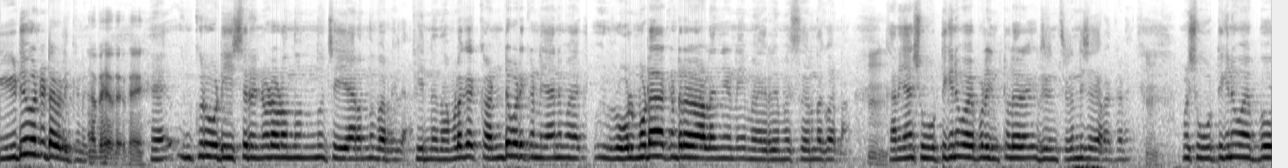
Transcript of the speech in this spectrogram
വീഡിയോ കണ്ടിട്ടാണ് വിളിക്കുന്നത് എനിക്കൊരു ഓഡീഷൻ എന്നോട് അവിടെ ഒന്നും ചെയ്യാനൊന്നും പറഞ്ഞില്ല. പിന്നെ നമ്മളൊക്കെ കണ്ടുപഠിക്കേണ്ട. ഞാൻ റോൾ മോഡൽ ആക്കേണ്ട ഒരാൾ തന്നെയാണ് ഈ മേരമ സാർ എന്നൊക്കെ പറഞ്ഞാൽ കാരണം ഞാൻ ഷൂട്ടിങ്ങിന് പോയപ്പോൾ എനിക്കുള്ള ഒരു ഇൻസിഡന്റ് ഷെയർ ആക്കാണ് നമ്മൾ ഷൂട്ടിങ്ങിന് പോയപ്പോൾ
